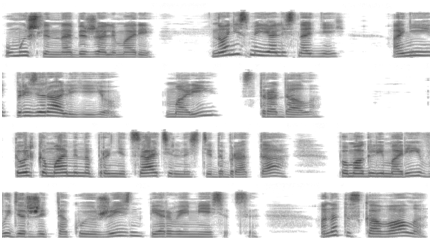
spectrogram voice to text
умышленно обижали Мари. Но они смеялись над ней. Они презирали ее. Мари страдала. Только мамина проницательность и доброта помогли Мари выдержать такую жизнь первые месяцы. Она тосковала,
